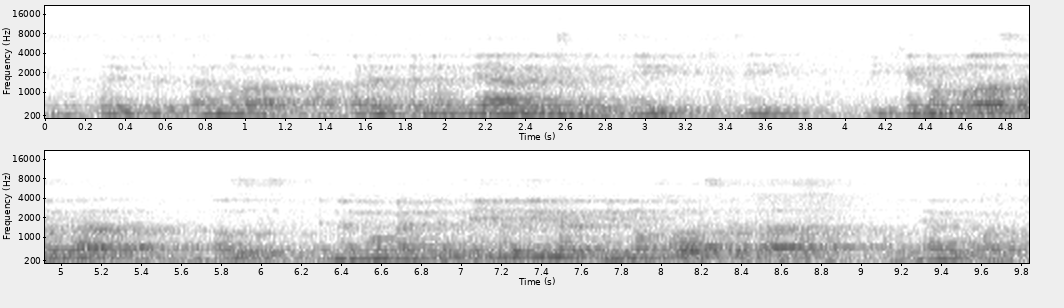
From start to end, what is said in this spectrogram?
que me estoy enfrentando a, aparentemente a alguien invencible, ¿sí? y que no puedo hacer nada. Entonces, en el momento en que yo diga que no puedo hacer nada, pues me hago para.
